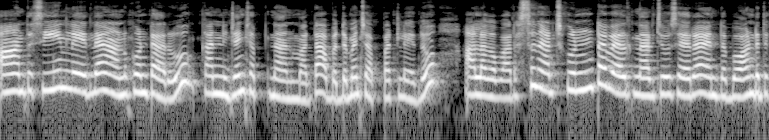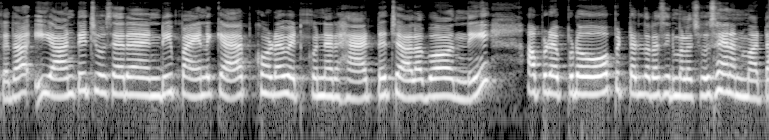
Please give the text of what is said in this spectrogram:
అంత సీన్ లేదులే అని అనుకుంటారు. కానీ నిజం చెప్తున్నాను అనమాట అబద్ధమే చెప్పట్లేదు. అలాగ వరుస నడుచుకుంటూ వెళ్తున్నారు. చూసారా? ఎంత బాగుంటుంది కదా? ఈ ఆంటీ చూసారా అండి? పైన క్యాప్ కూడా పెట్టుకున్నారు. హ్యాట్ చాలా బాగుంది. అప్పుడెప్పుడో పిట్టల సినిమాలో చూశానమాట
